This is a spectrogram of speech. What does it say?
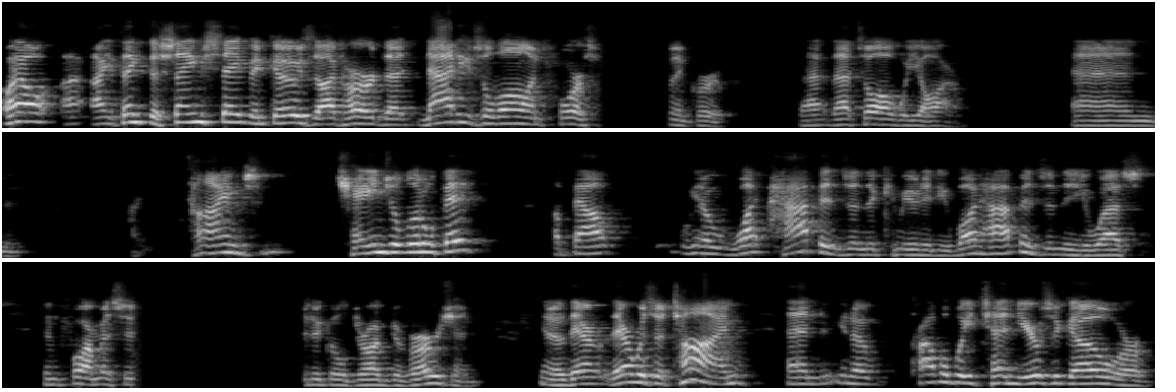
Well, I think the same statement goes. I've heard that NADDI's a law enforcement group. That, that's all we are. And times change a little bit about, you know, what happens in the community, what happens in the U.S. in pharmaceutical drug diversion. You know, there, there was a time and, you know, probably 10 years ago or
